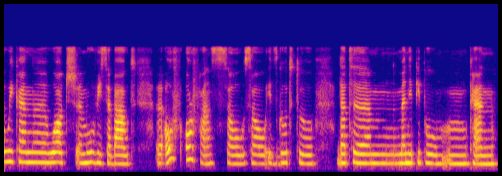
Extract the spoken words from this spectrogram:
we can watch movies about orphans. So so it's good to that um, many people um, can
